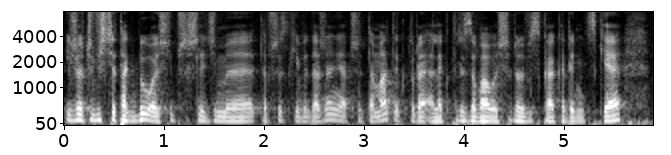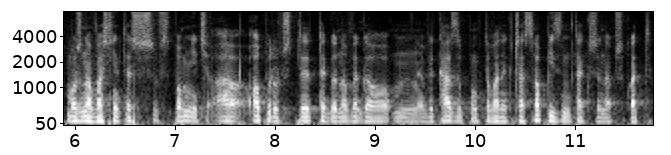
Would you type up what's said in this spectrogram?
I rzeczywiście tak było, jeśli prześledzimy te wszystkie wydarzenia czy tematy, które elektryzowały środowisko akademickie. Można właśnie też wspomnieć o, oprócz te, tego nowego mm, wykazu punktowanych czasopism, także na przykład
